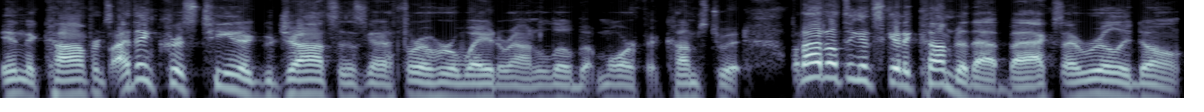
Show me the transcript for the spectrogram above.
in the conference. I think Kristina Johnson is going to throw her weight around a little bit more if it comes to it, but I don't think it's going to come to that, Bax. I really don't.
